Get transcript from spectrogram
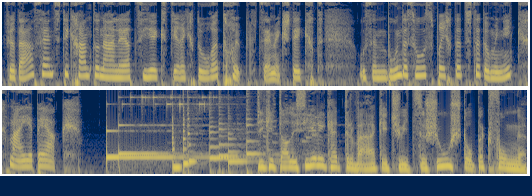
Für das haben die kantonalen Erziehungsdirektoren die Köpfe zusammengesteckt. Aus dem Bundeshaus berichtet der Dominik Meyerberg. Digitalisierung hat der Weg in die Schweizer Schulstube gefunden.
